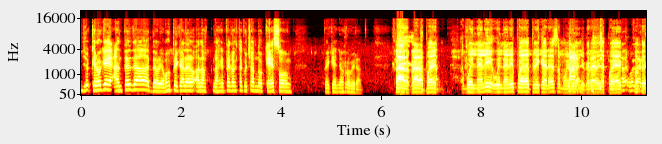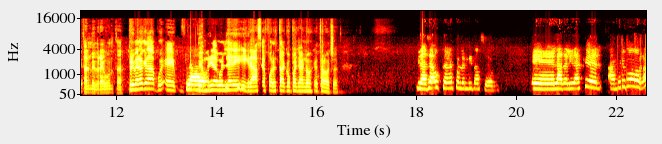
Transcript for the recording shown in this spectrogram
Yo creo que antes de nada deberíamos explicarle a la, gente que nos está escuchando qué son pequeños rumiantes. Claro, claro, pues Will Nelly, puede explicar eso muy bien, yo creo, y después contestar mi pregunta. Primero que nada, eh, bienvenida Will Nelly y gracias por estar acompañándonos esta noche. Gracias a ustedes por la invitación. Eh, la realidad es que, antes que todo, ¿verdad?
